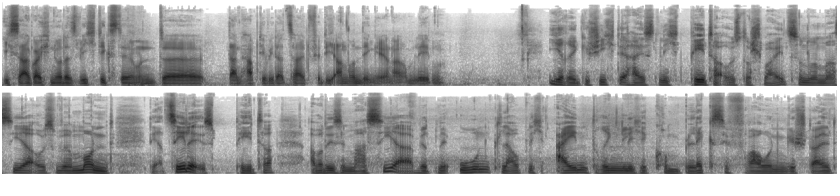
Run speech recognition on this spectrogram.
ich sage euch nur das Wichtigste und äh, dann habt ihr wieder Zeit für die anderen Dinge in eurem Leben. Ihre Geschichte heißt nicht Peter aus der Schweiz, sondern Marcia aus Vermont. Der Erzähler ist Peter, aber diese Marcia wird eine unglaublich eindringliche, komplexe Frauengestalt.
